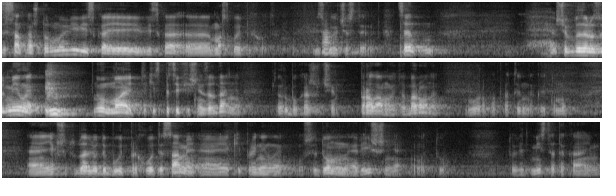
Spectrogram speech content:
десантно-штурмові війська і війська е, морської піхоти, військової частини. Це щоб ви розуміли, ну, мають такі специфічні завдання, грубо кажучи, проламують оборони ворога, противника. І тому, е, якщо туди люди будуть приходити самі, які прийняли усвідомлене рішення, от, то, то від міста така їм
